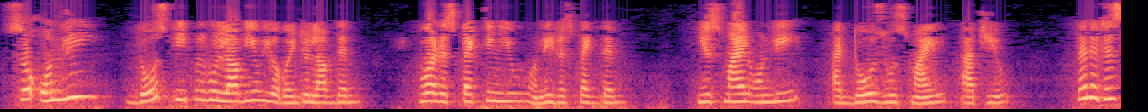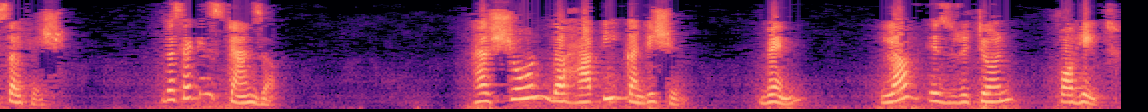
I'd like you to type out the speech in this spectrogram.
So only those people who love you, you are going to love them. Who are respecting you, only respect them. You smile only at those who smile at you. Then it is selfish. The second stanza has shown the happy condition when love is returned for hate.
